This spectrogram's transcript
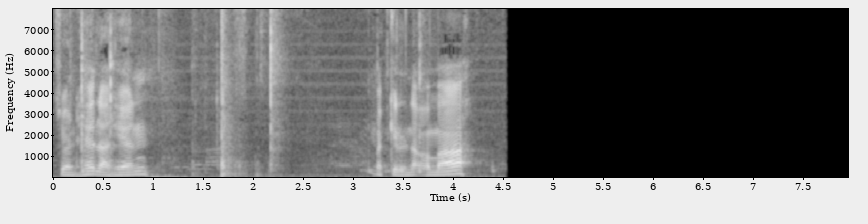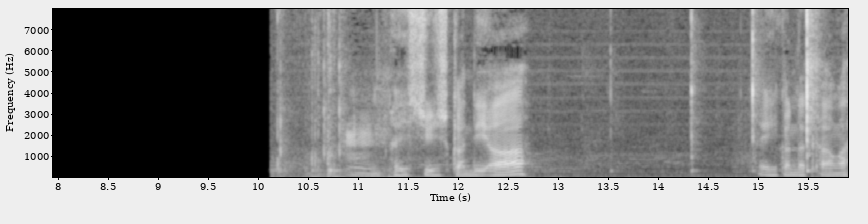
Chuan hela hian. Nakil na oma hei switch kan ni a hei kan la à,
